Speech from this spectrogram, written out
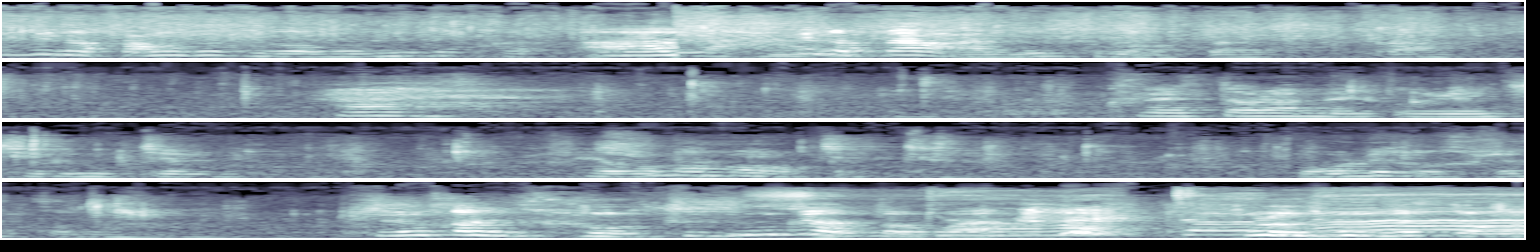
수비가 빵 줘서 너무 행복하다 아. 수비가 빵 안 줬으면 어땠을까 아, 그랬더라면 우린 지금쯤 배고팠겠지. 머리가 그랬구나 지금까지 그럼 어떻게 숨겼던 거야? 그런 존재성을?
